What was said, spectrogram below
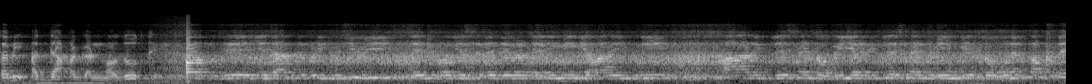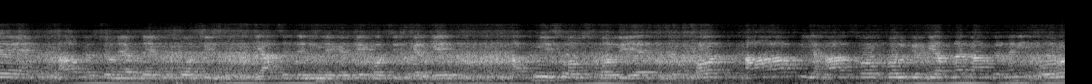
सभी अध्यापक गण मौजूद थे। और मुझे ये जानकर बड़ी खुशी प्रदेश में टीम के लोगों ने अपने आप बच्चों ने अपने कोशिश, यहाँ से ट्रेनिंग लेकर के कोशिश करके अपनी सोच खोल ली है। और आप यहाँ सोच खोल करके अपना काम करने की और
